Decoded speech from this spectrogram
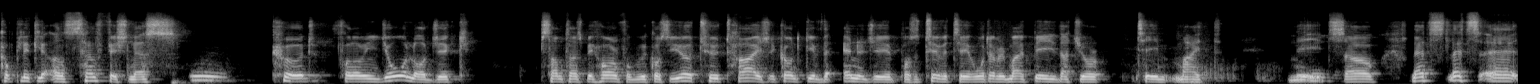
completely unselfishness mm. could, following your logic, sometimes be harmful because you're too tired. You can't give the energy, positivity, or whatever it might be that your team might need. So let's let's uh,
